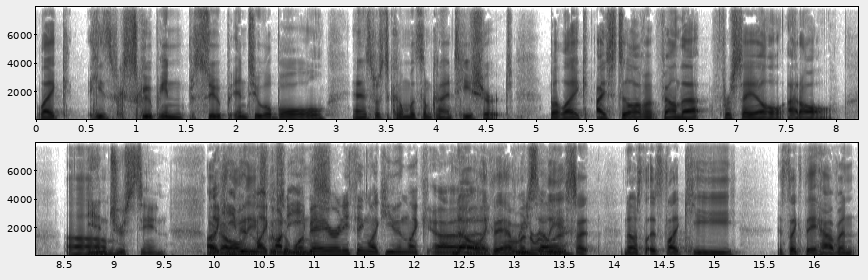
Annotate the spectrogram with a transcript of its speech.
like he's scooping soup into a bowl, and it's supposed to come with some kind of T-shirt. But like I still haven't found that for sale at all. Um, Interesting. Like even like on eBay ones. or anything. Like even like uh, no, like they haven't been released. I, no, it's, it's like he, it's like they haven't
